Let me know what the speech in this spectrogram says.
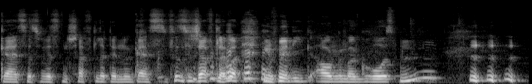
Geisteswissenschaftlerinnen und Geisteswissenschaftler immer die Augen immer groß.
